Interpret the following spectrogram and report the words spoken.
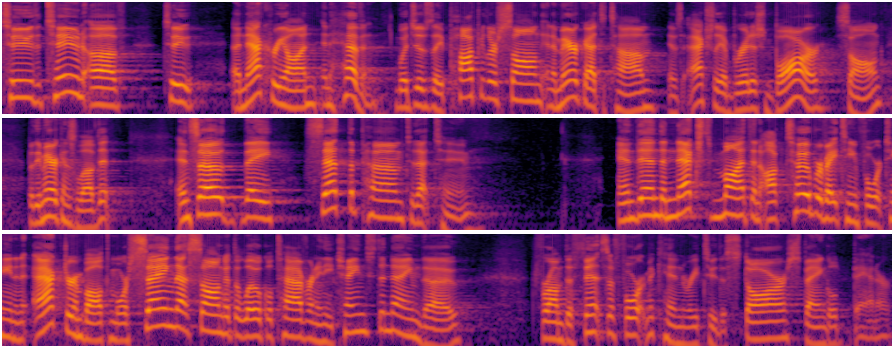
to the tune of To Anacreon in Heaven, which is a popular song in America at the time. It was actually a British bar song, but the Americans loved it. And so they set the poem to that tune. And then the next month, in October of 1814, an actor in Baltimore sang that song at the local tavern, and he changed the name, though, from Defense of Fort McHenry to the Star Spangled Banner.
